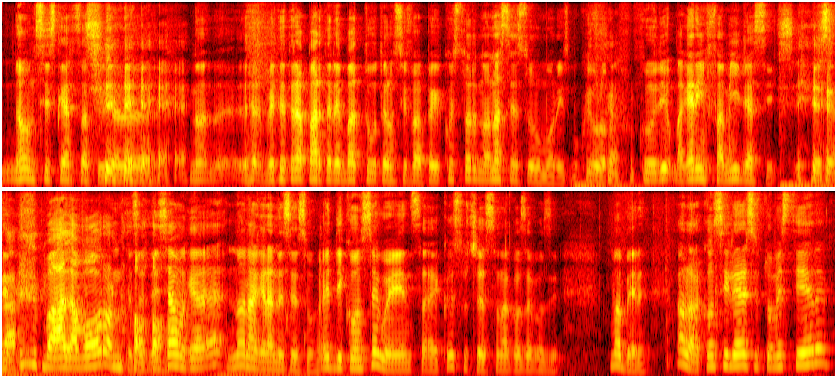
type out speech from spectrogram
non si scherza più. Sì. Cioè, non- eh, mettete da parte le battute, non si fa, perché il questore non ha senso l'umorismo. Qui quello, quello dico, magari in famiglia sì. Sì, ma, ma al lavoro no. Esatto, Diciamo che eh, non ha grande senso e di conseguenza ecco è successa una cosa così. Va bene. Allora, consiglieresti il tuo mestiere?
